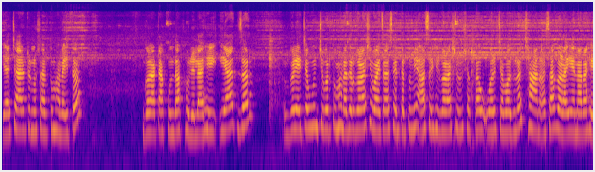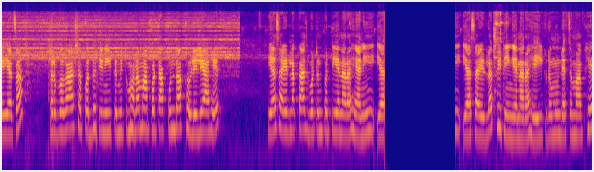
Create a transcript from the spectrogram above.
या चार्टनुसार तुम्हाला इथं गळा टाकून दाखवलेला आहे. यात जर गळ्याच्या उंचीवर तुम्हाला जर गळा शिवायचा असेल तर तुम्ही असंही गळा शिवू शकता. वरच्या बाजूला छान असा गळा येणार आहे याचा. तर बघा अशा पद्धतीने इथं मी तुम्हाला मापं टाकून दाखवलेली आहेत. या साईडला काच बटनपट्टी येणार आहे आणि या या साईडला फिटिंग येणार आहे. इकडं मुंड्याचं माप हे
